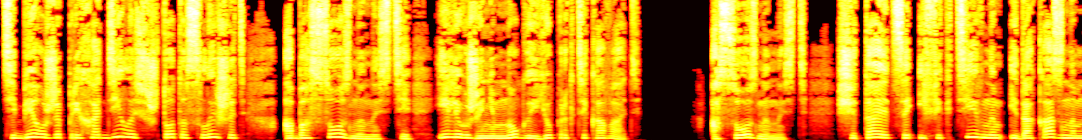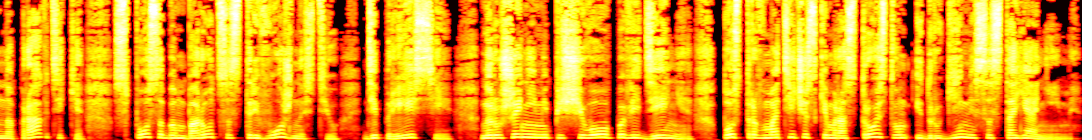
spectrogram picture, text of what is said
тебе уже приходилось что-то слышать об осознанности или уже немного ее практиковать. Осознанность считается эффективным и доказанным на практике способом бороться с тревожностью, депрессией, нарушениями пищевого поведения, посттравматическим расстройством и другими состояниями.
